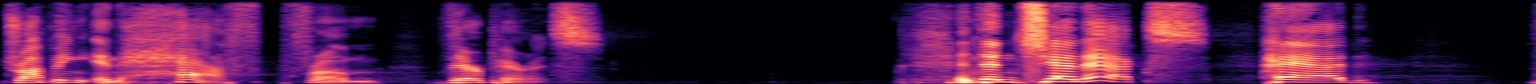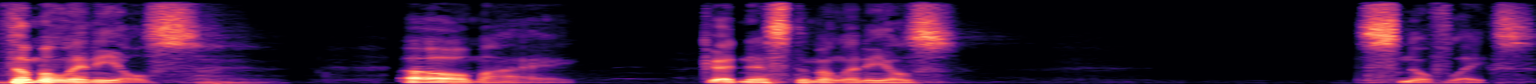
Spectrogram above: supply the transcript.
dropping in half from their parents. And then Gen X had the millennials. Oh my goodness, the millennials. Snowflakes.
